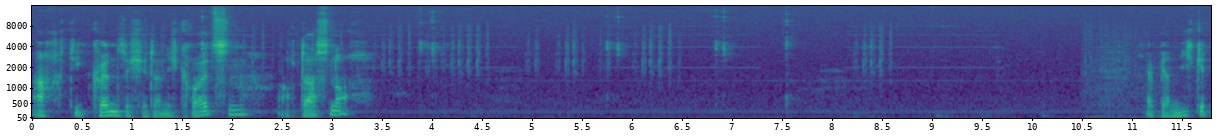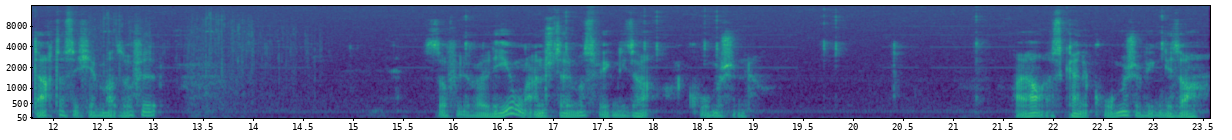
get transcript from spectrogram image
Ach, die können sich hier dann nicht kreuzen. Auch das noch. Ich habe ja nicht gedacht, dass ich hier mal so viel so viel Überlegung anstellen muss wegen dieser komischen. Naja, ist keine komische wegen dieser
